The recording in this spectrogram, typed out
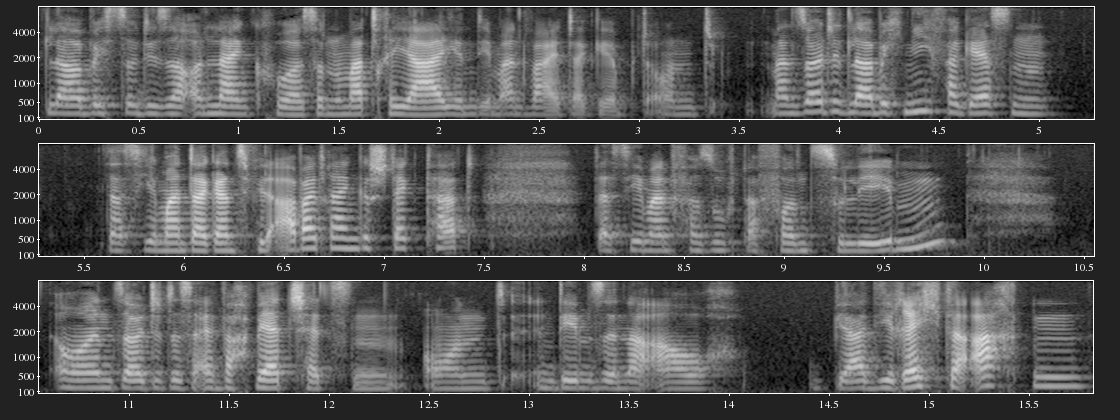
glaube ich, so dieser Online-Kurs und Materialien, die man weitergibt. Und man sollte, glaube ich, nie vergessen, dass jemand da ganz viel Arbeit reingesteckt hat, dass jemand versucht, davon zu leben und sollte das einfach wertschätzen und in dem Sinne auch ja, die Rechte achten,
